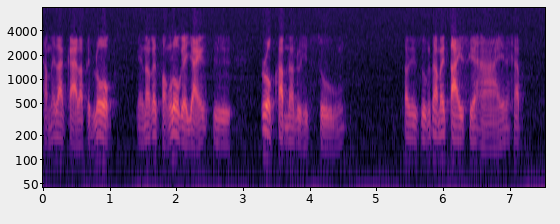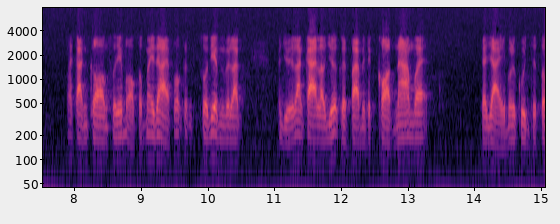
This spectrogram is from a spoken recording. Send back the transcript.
ทำให้ร่างกายเราเป็นโรคอย่างน้อยก็สองโรคใหญ่ๆก็คือ โรคความดันโลหิตสูงความดันโลหิตสูงก็ทำให้ไตเสียหายนะครับถ้าการกรองโซเดียมออกก็ไม่ได้ เพราะโซเดียมเวลามันอยู่ในร่างกายเราเยอะเกินไปมันจะกอดน้ำไว้ จะใหญ่โมเลกุลจะโต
